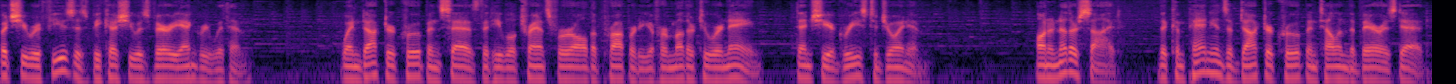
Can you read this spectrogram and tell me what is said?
But she refuses because she was very angry with him. When Dr. Kruipen says that he will transfer all the property of her mother to her name, then she agrees to join him. On another side, the companions of Dr. Kruipen tell him the bear is dead.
